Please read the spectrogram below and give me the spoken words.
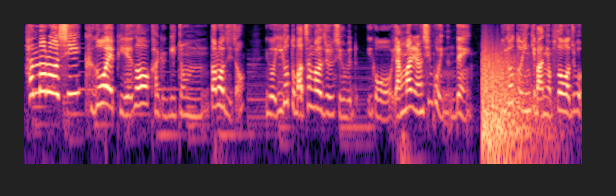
한 버릇이 그거에 비해서 가격이 좀 떨어지죠. 이거 이것도 마찬가지로 지금 이거 양말이랑 신고 있는데 이것도 인기 많이 없어가지고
